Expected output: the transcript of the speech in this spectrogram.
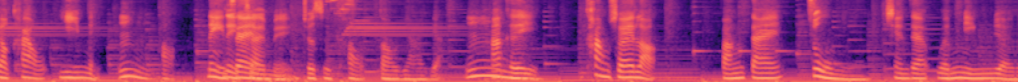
要靠医美，嗯，好，内在美就是靠高压氧。嗯，它可以抗衰老、防呆、助眠。现在文明人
